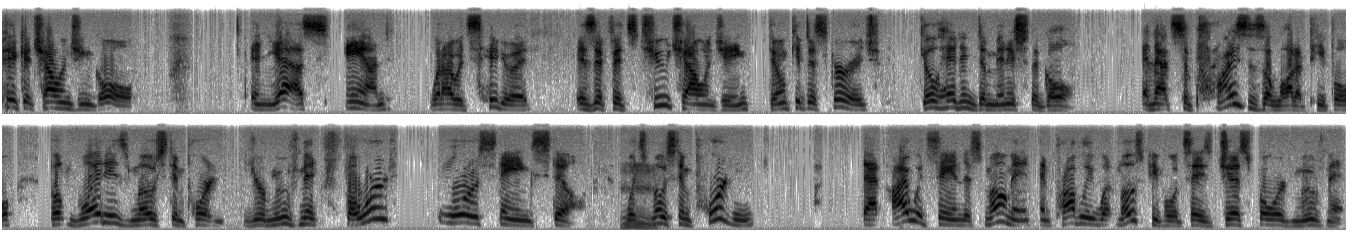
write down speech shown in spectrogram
pick a challenging goal. And yes and what i would say to it is if it's too challenging don't get discouraged. Go ahead and diminish the goal. And that surprises a lot of people but what is most important? Your movement forward or staying still mm. what's most important that I would say in this moment, and probably what most people would say is just forward movement.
